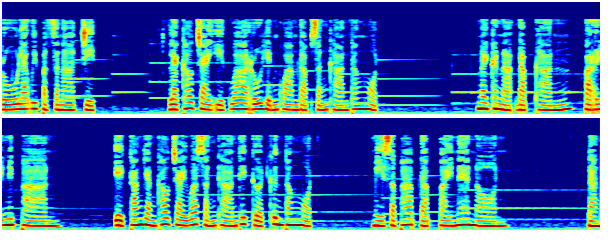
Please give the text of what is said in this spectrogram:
รู้และวิปัสสนาจิต และเข้าใจอีกว่ารู้เห็นความดับสังขารทั้งหมด ในขณะดับขัน ปรินิพาน อีกทั้งยังเข้าใจว่าสังขารที่เกิดขึ้นทั้งหมด มีสภาพดับไปแน่นอน ดัง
